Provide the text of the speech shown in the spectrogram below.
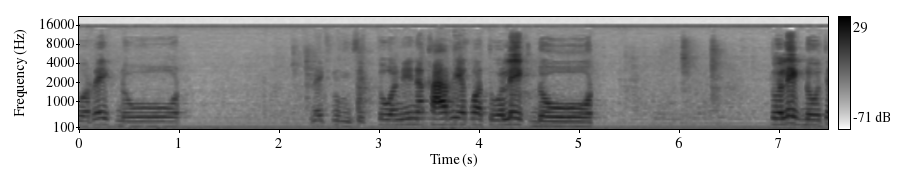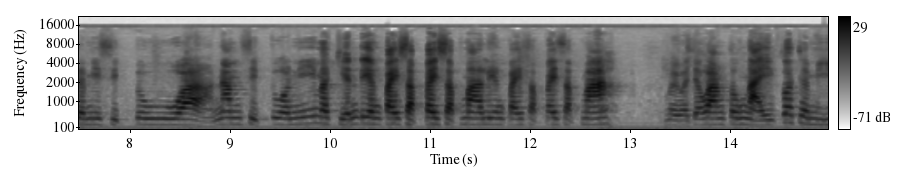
ตัวเลขโดด ในกลุ่ม 10 ตัวนี้นะคะ เรียกว่าตัวเลขโดด ตัวเลขโดดจะมี 10 ตัวนำ10ตัวนี้มาเขียนเรียงไปสับไปสับมาเรียงไปสับไปสับมา ไม่ว่าจะวางตรงไหนก็จะมี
